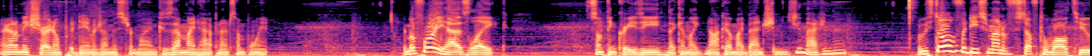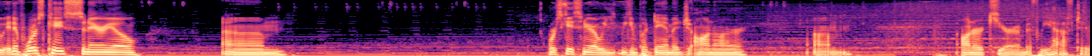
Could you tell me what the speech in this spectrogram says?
I gotta make sure I don't put damage on Mr. Mime, because that might happen at some point. And before he has, like, something crazy that can, like, knock out my bench, can you imagine that? We still have a decent amount of stuff to wall to, and if worst case scenario, um, worst case scenario, we, we can put damage on our, um, on our Kyurem if we have to.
